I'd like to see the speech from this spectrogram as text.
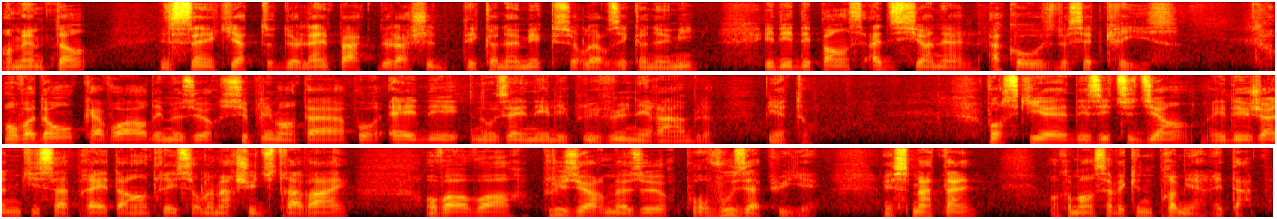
En même temps, ils s'inquiètent de l'impact de la chute économique sur leurs économies et des dépenses additionnelles à cause de cette crise. On va donc avoir des mesures supplémentaires pour aider nos aînés les plus vulnérables bientôt. Pour ce qui est des étudiants et des jeunes qui s'apprêtent à entrer sur le marché du travail, on va avoir plusieurs mesures pour vous appuyer. Mais ce matin, on commence avec une première étape.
